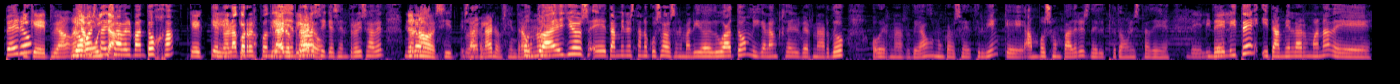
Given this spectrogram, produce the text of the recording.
Pero y que paguen luego la está multa. Isabel Pantoja, que, que, no la correspondía claro, y entró, claro. así que si entró Isabel. No, no, sí, está claro, si entra Junto uno- a ellos eh, también están acusados el marido de Duato, Miguel Ángel Bernardo o Bernardeau, nunca lo sé decir bien, que ambos son padres del protagonista de de élite. de Élite y también la hermana de,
